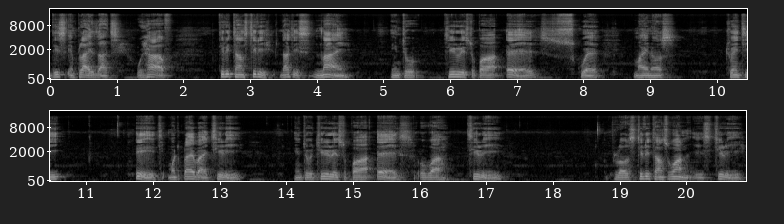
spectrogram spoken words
This implies that we have 3 times 3, that is 9 into 3 raised to power a square minus 28 multiplied by 3 into 3 raised to power x over 3 plus 3 times 1 is 3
